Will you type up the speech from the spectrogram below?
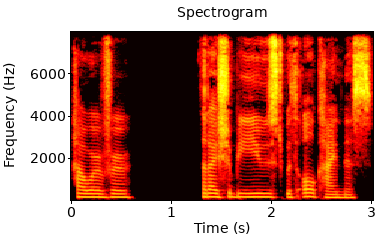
However, that I should be used with all kindness.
